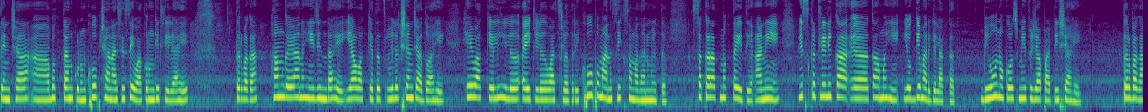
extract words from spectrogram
त्यांच्या भक्तांकडून खूप छान अशी सेवा करून घेतलेली आहे. तर बघा हम गया नाही जिंदा है या वाक्यातच विलक्षण जादू आहे. हे वाक्य लिहिलं ऐकलं वाचलं तरी खूप मानसिक समाधान मिळतं. सकारात्मकता येते आणि विस्कटलेली का कामंही योग्य मार्गी लागतात. भिवू नकोस मी तुझ्या पाठीशी आहे. तर बघा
